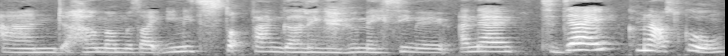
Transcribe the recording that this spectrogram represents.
And her mum was like, you need to stop fangirling over Macy Moo. And then today, coming out of school,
